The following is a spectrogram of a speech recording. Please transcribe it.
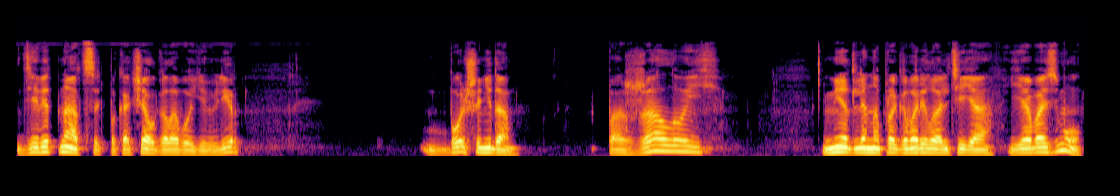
«Девятнадцать», — покачал головой ювелир. «Больше не дам». «Пожалуй...» медленно проговорила Альтия. Я возьму.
